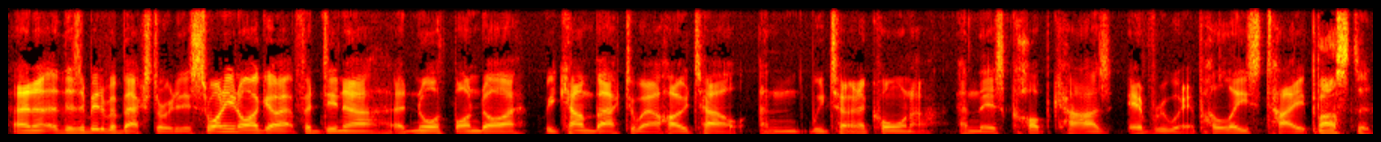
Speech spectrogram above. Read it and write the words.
And uh, there's a bit of a backstory to this. Swanee and I go out for dinner at North Bondi. We come back to our hotel and we turn a corner and there's cop cars everywhere, police tape, busted.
